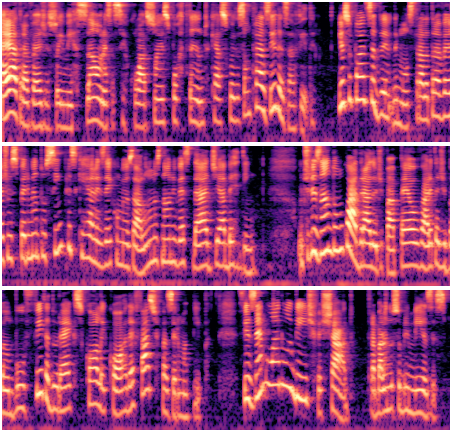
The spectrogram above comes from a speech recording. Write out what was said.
É através de sua imersão nessas circulações, portanto, que as coisas são trazidas à vida. Isso pode ser de demonstrado através de um experimento simples que realizei com meus alunos na Universidade de Aberdeen. Utilizando um quadrado de papel, vareta de bambu, fita durex, cola e corda, é fácil fazer uma pipa. Fizemos lá no ambiente fechado, trabalhando sobre mesas.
